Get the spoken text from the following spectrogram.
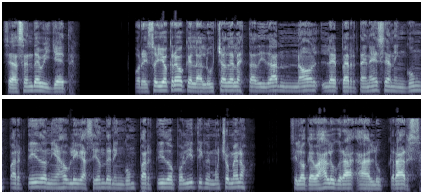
se hacen de billete. Por eso yo creo que la lucha de la estadidad no le pertenece a ningún partido ni es obligación de ningún partido político y mucho menos si lo que vas a, lucrar, a lucrarse.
